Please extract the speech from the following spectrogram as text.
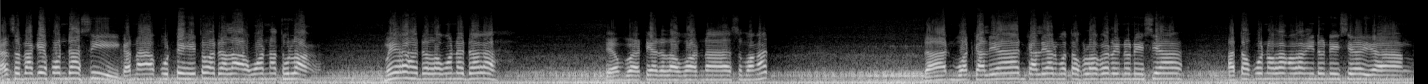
dan sebagai fondasi karena putih itu adalah warna tulang merah adalah warna darah yang berarti adalah warna semangat dan buat kalian kalian motovlogger Indonesia ataupun orang-orang Indonesia yang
